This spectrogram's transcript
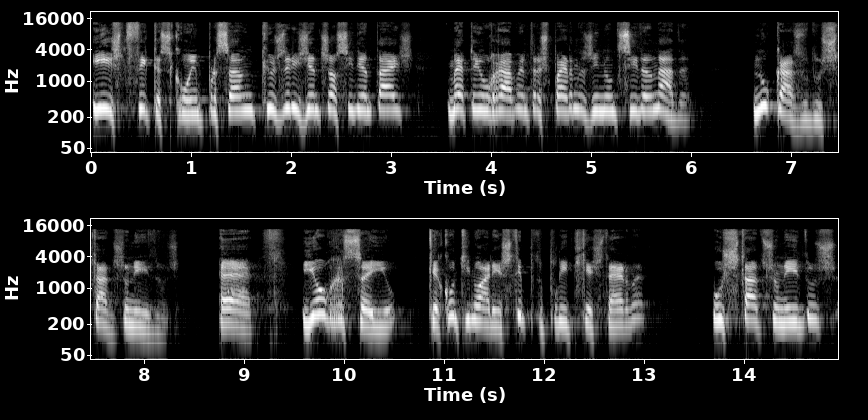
e isto fica-se com a impressão que os dirigentes ocidentais metem o rabo entre as pernas e não decidam nada. No caso dos Estados Unidos, e eu receio que a continuar este tipo de política externa, os Estados Unidos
